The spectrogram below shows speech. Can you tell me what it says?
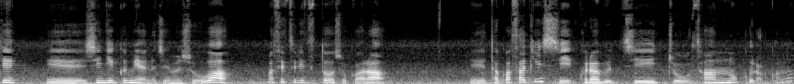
で、えー、森林組合の事務所は、まあ、設立当初から、えー、高崎市倉渕町三の倉かな？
